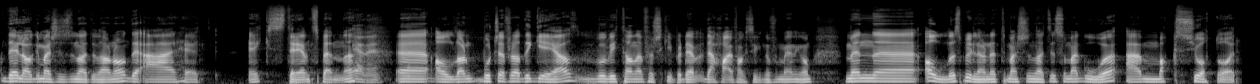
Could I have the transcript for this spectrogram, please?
det laget Manchester United har nå, det er helt ekstremt spennende. Eh, alderen, bortsett fra De Gea, hvorvidt han er førstekeeper, det, det har jeg faktisk ikke noe formening om. Men eh, alle spillerne til Manchester United som er gode, er maks 28 år.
